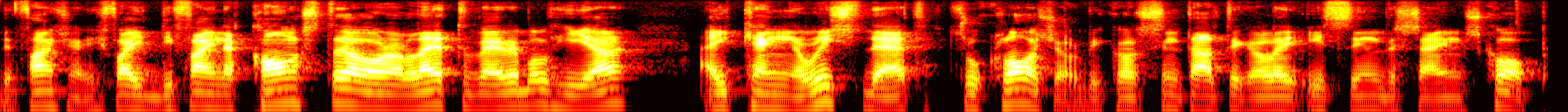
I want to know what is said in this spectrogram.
the, function. If i define a const or a let variable here i can reach that through closure because syntactically it's in the same scope.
